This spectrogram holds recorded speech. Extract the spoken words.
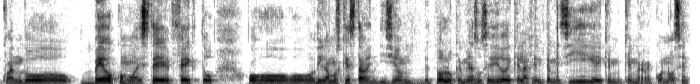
cuando veo como este efecto o digamos que esta bendición de todo lo que me ha sucedido, de que la gente me sigue, que, que me reconocen,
